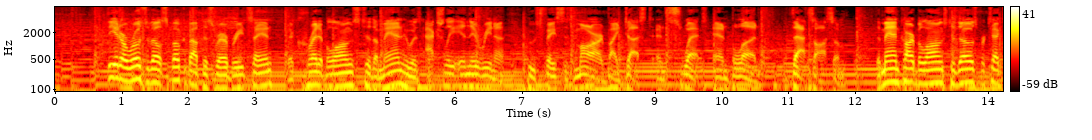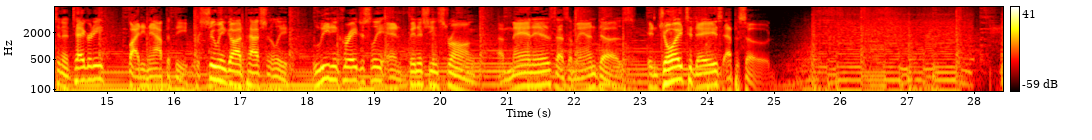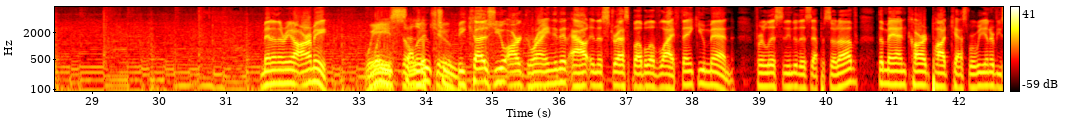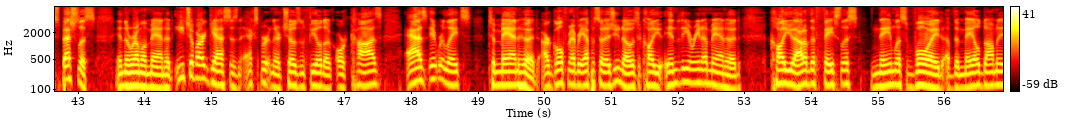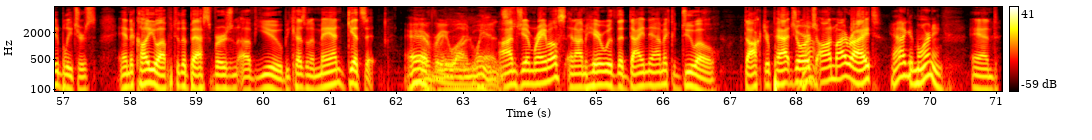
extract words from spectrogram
Theodore Roosevelt spoke about this rare breed, saying, The credit belongs to the man who is actually in the arena, whose face is marred by dust and sweat and blood. That's awesome. The man card belongs to those protecting integrity, fighting apathy, pursuing God passionately, leading courageously, and finishing strong. A man is as a man does. Enjoy today's episode. Men in the Arena Army, We, salute you. because you are grinding it out in the stress bubble of life. Thank you, men, for listening to this episode of the Man Card Podcast, where we interview specialists in the realm of manhood. Each of our guests is an expert in their chosen field or, or cause as it relates to manhood. Our goal from every episode, as you know, is to call you into the arena of manhood, call you out of the faceless, nameless void of the male dominated bleachers, and to call you up to the best version of you. Because when a man gets it, Everyone wins. I'm Jim Ramos, and I'm here with the dynamic duo, Dr. Pat George on my right yeah, good morning. and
